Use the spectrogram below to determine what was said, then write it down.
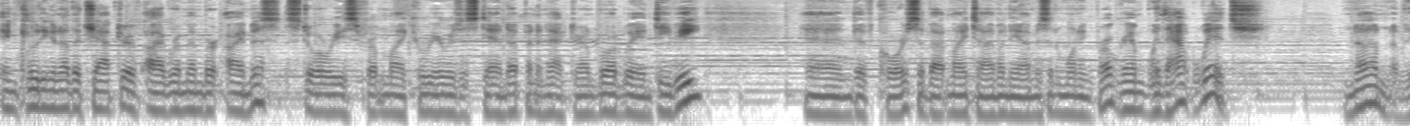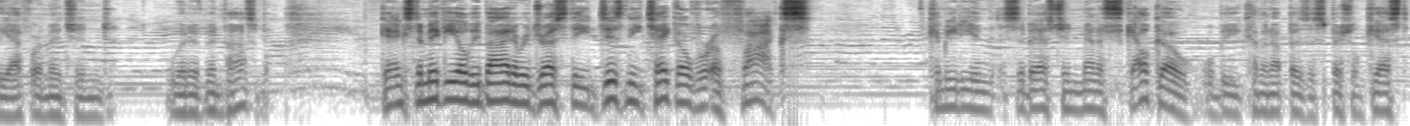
including another chapter of I Remember Imus, stories from my career as a stand up and an actor on Broadway and TV, and of course about my time on the Imus in the Morning program, without which none of the aforementioned would have been possible. Gangsta Mickey will be by to address the Disney takeover of Fox. Comedian Sebastian Maniscalco will be coming up as a special guest,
